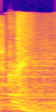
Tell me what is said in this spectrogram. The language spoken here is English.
screen.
